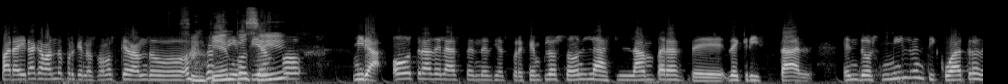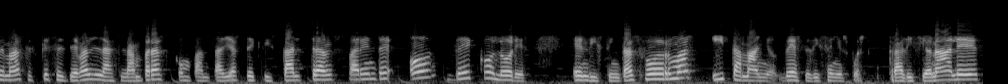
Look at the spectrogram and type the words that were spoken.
para ir acabando, porque nos vamos quedando Sin tiempo, sí. tiempo, Mira, otra de las tendencias, por ejemplo, son las lámparas de, de cristal. En 2024, además, es que se llevan las lámparas con pantallas de cristal transparente o de colores, en distintas formas y tamaño, desde diseños pues tradicionales,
